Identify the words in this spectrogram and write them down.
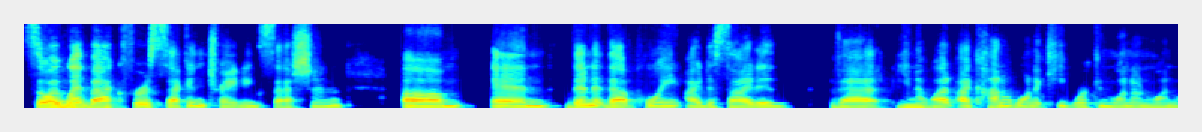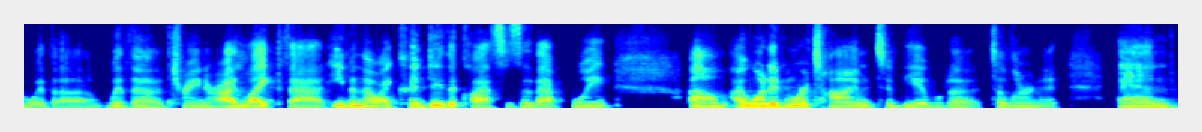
So i went back for a second training session um, and then at that point i decided that you know what? I kind of want to keep working one-on-one with a with a trainer. I liked that even though i could do the classes at that point um, i wanted more time to be able to to learn it. And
